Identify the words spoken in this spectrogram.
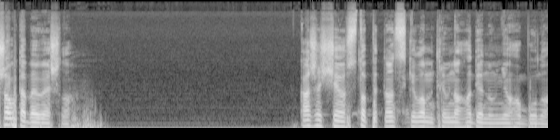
Що в тебе вийшло? Каже, що 115 км на годину в нього було.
